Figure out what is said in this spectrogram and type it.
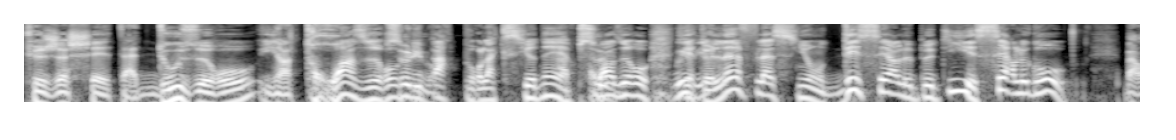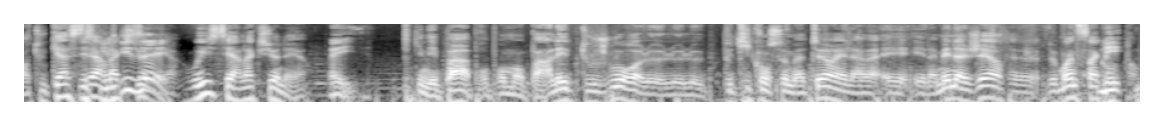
que j'achète à 12 euros, il y a 3 euros qui partent pour l'actionnaire. Absolument. 3 euros. Oui, C'est-à-dire oui. que l'inflation dessert le petit et sert le gros. Bah, en tout cas, sert l'actionnaire. Oui, sert l'actionnaire. Oui. Qui n'est pas, à proprement parler, toujours le, le- le petit consommateur et la, et, et la ménagère de- moins de 50 Mais ans.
